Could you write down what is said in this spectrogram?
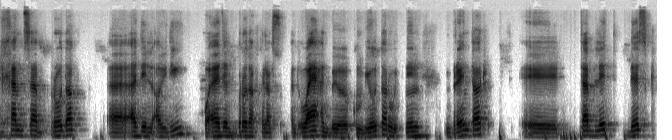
خمسة product أدي ال ID وأدي ال product نفسه. واحد بكمبيوتر واثنين printer tablet desk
